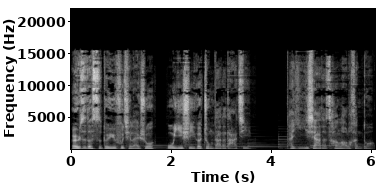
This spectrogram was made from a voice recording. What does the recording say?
儿子的死对于父亲来说无疑是一个重大的打击，他一下子苍老了很多。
